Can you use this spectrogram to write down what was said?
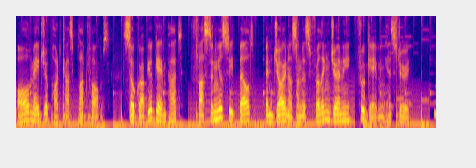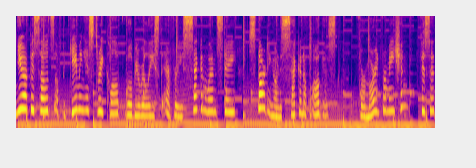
all major podcast platforms. So grab your gamepad, fasten your seatbelt, and join us on this thrilling journey through gaming history. New episodes of the Gaming History Club will be released every second Wednesday, starting on the 2nd of August. For more information, visit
